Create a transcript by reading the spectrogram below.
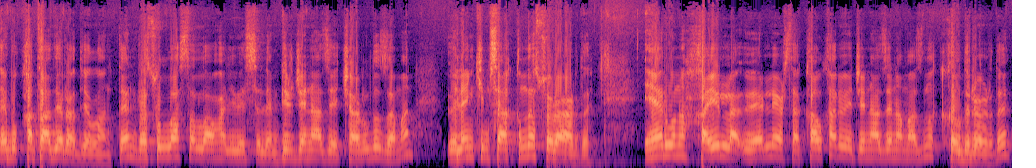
Ebu Katade radıyallahu anh'ten Resulullah sallallahu aleyhi ve sellem bir cenazeye çağrıldığı zaman ölen kimse hakkında sorardı. Eğer onu hayırla överlerse kalkar ve cenaze namazını kıldırırdı.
